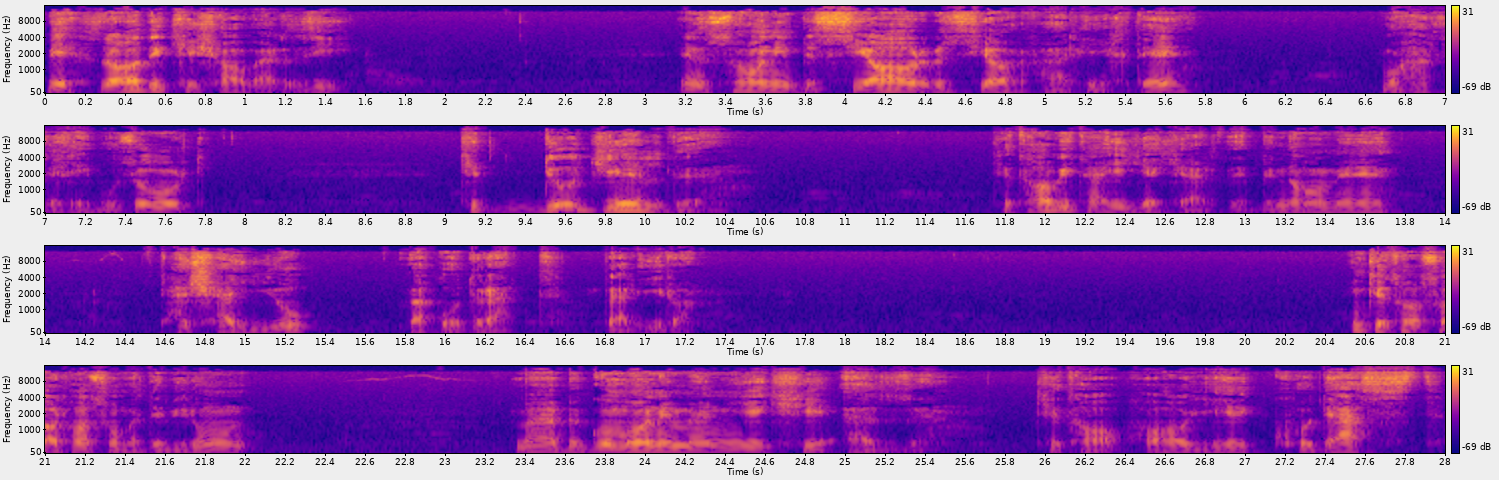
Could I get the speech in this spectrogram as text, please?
بهزاد کشاورزی. انسانی بسیار بسیار فرهیخته محققی بزرگ که دو جلد کتابی تهیه کرده به نام تشیع و قدرت در ایران. این کتاب سالهاست اومده بیرون و به گمان من یکی از کتاب های کدست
